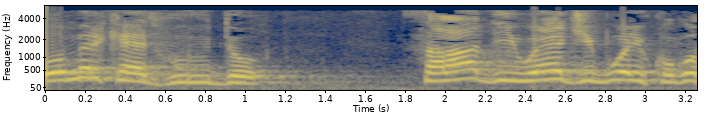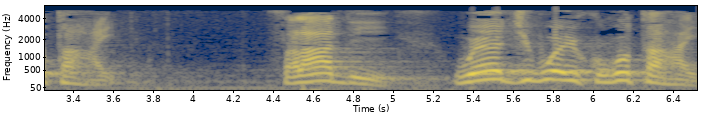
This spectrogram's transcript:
oo markaad hurdo salaadii waajib way kugu tahay. Salaadii waajib way kugu tahay.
